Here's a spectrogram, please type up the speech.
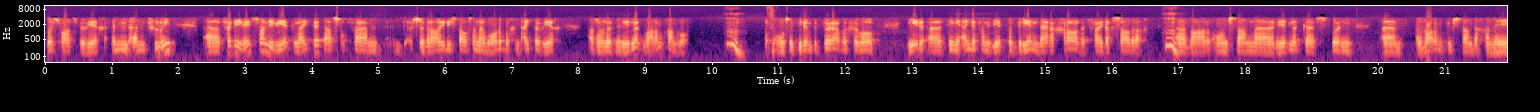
ooswaarts beweeg in invloei. Uh vir die res van die week lyk dit asof ehm um, sodra hierdie stelsel nou môre begin uitbeweeg, asof dit redelik warm gaan word. Hmm. Ons het hier in Pretoria byvoorbeeld hier uh teen die einde van die week tot 33 grade Vrydag Saterdag hmm. uh waar ons dan uh redelike skoon ehm uh, warm toestande gaan hê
